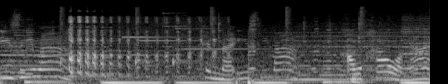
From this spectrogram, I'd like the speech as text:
อีซี่มาก เห็นไหมอีซี่มาก เอาเข้าอะง่าย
